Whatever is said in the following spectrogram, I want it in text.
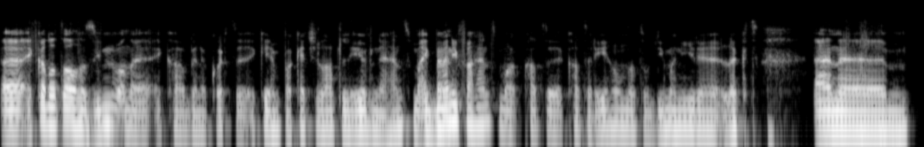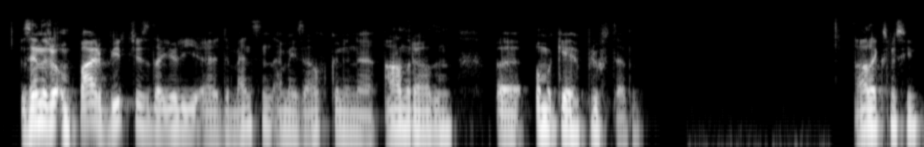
Eh, ik had dat al gezien, want eh, ik ga binnenkort eh, een keer een pakketje laten leveren in Gent. Maar ik ben niet van Gent, maar ik had, ik had regelen dat het op die manier lukt. En ehm, zijn er zo een paar biertjes dat jullie de mensen en mijzelf kunnen aanraden om een keer geproefd te hebben? Alex misschien?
